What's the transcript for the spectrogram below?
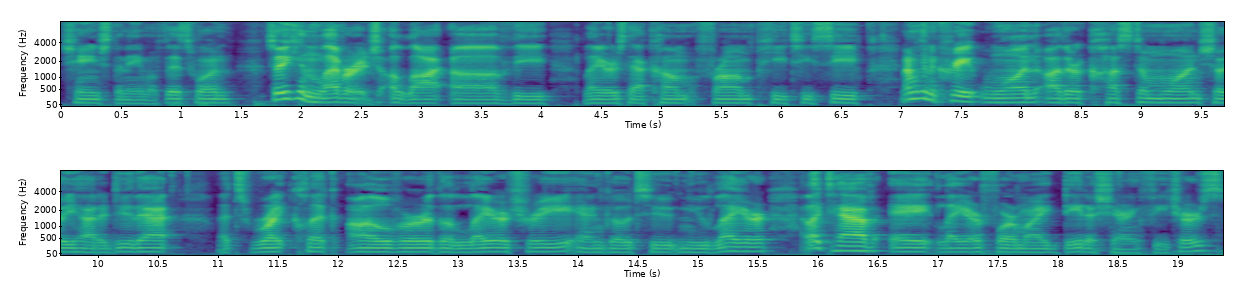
change the name of this one. So you can leverage a lot of the layers that come from PTC. And I'm going to create one other custom one, show you how to do that. Let's right click over the layer tree and go to new layer. I like to have a layer for my data sharing features.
